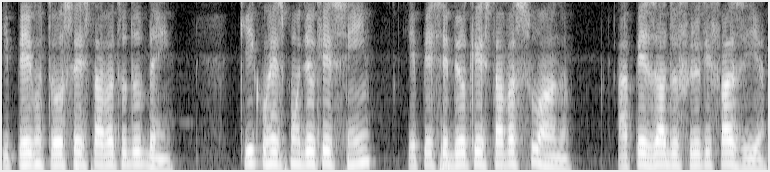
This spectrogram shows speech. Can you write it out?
e perguntou se estava tudo bem. Kiko respondeu que sim e percebeu que estava suando, apesar do frio que fazia.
